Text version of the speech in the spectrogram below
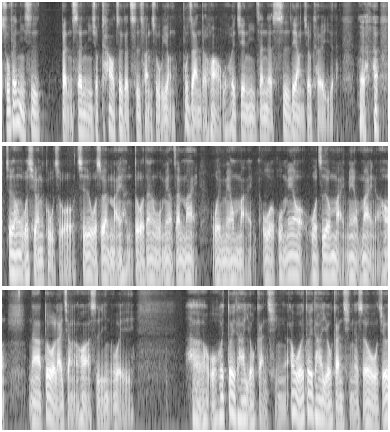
除非你是本身你就靠这个吃穿住用，不然的话，我会建议真的适量就可以了。就像我喜欢古着，其实我虽然买很多，但是我没有在卖。我也没有买，我我没有，我只有买没有卖。然后，那对我来讲的话，是因为，呃，我会对他有感情啊。我会对他有感情的时候，我就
